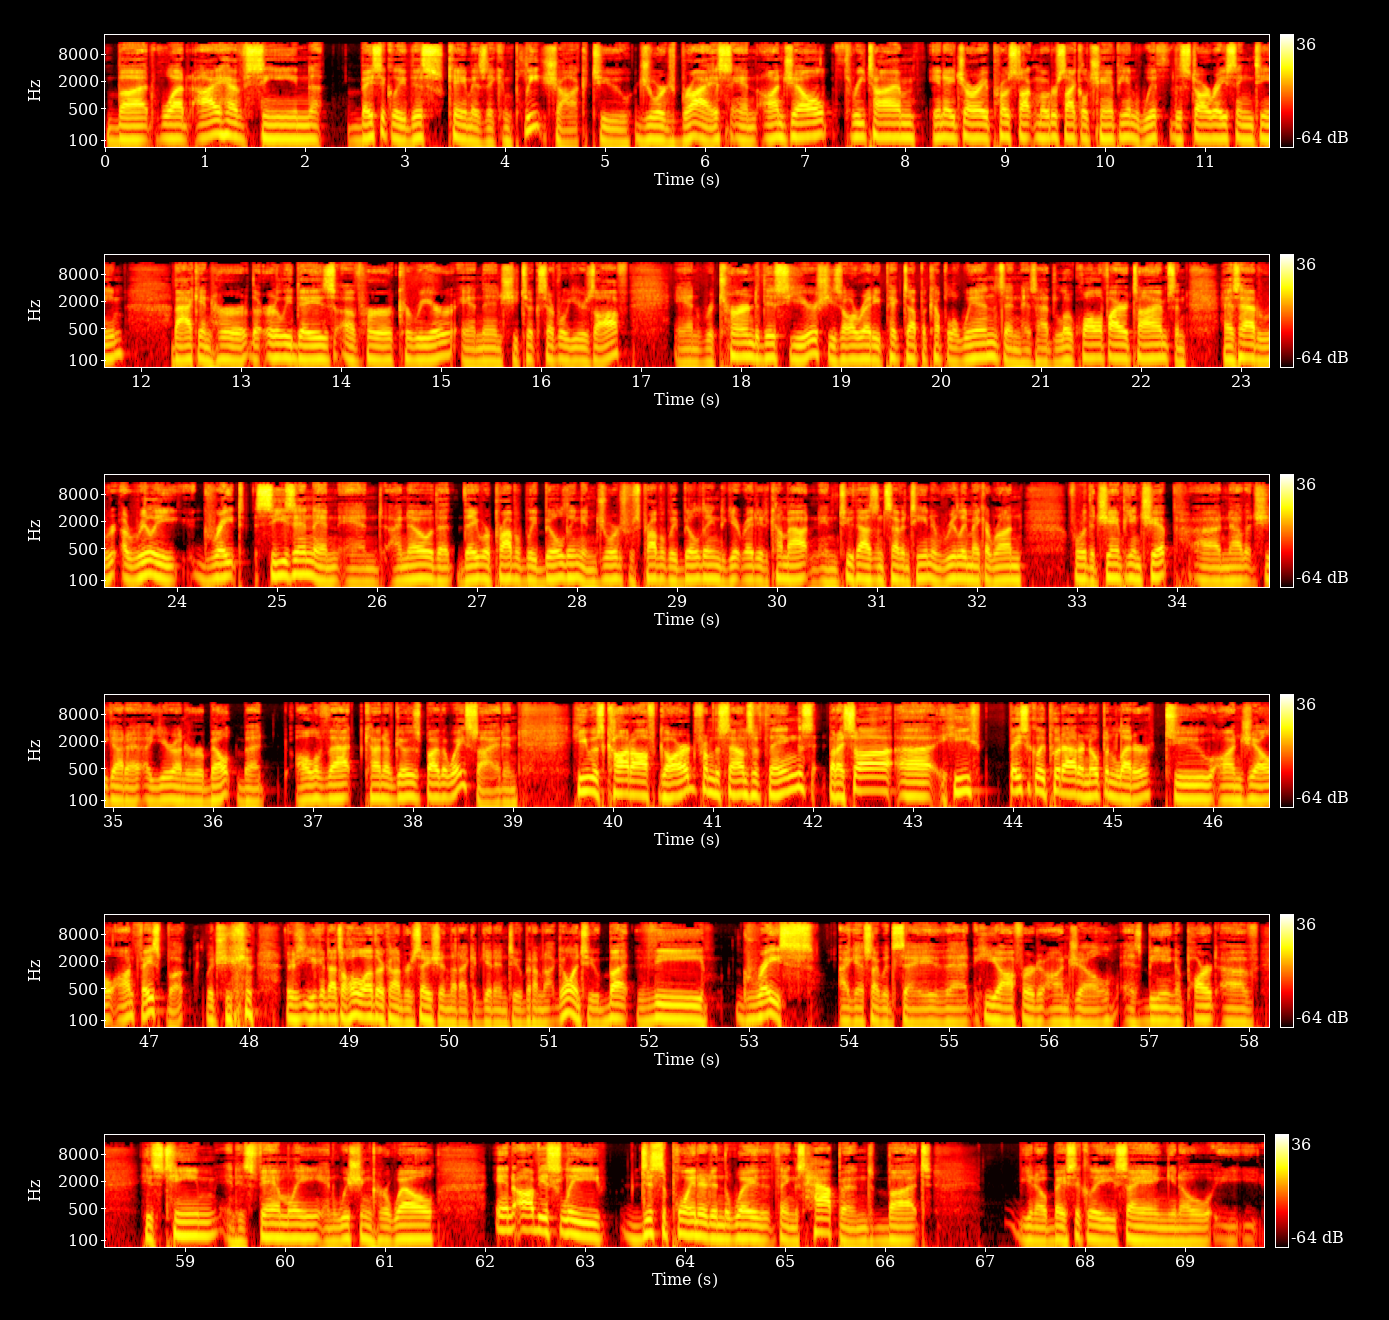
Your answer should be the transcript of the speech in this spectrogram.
But what I have seen basically this came as a complete shock to George Bryce and Angelle, three-time NHRA Pro Stock Motorcycle Champion with the Star Racing team back in her the early days of her career, and then she took several years off and returned this year. She's already picked up a couple of wins and has had low qualifier times and has had a really great season. And and I know that they were probably building, and George was probably building to get ready to come out in 2017 and really make a run for the championship uh, now that she got a, a year under her belt, but all of that kind of goes by the wayside. And he was caught off guard from the sounds of things. But I saw uh, he basically put out an open letter to Angelle on Facebook, which you can, there's you can that's a whole other conversation that I could get into, but I'm not going to. But the grace, I guess I would say, that he offered Angelle as being a part of his team and his family and wishing her well. And obviously disappointed in the way that things happened, but you know, basically saying, you know,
